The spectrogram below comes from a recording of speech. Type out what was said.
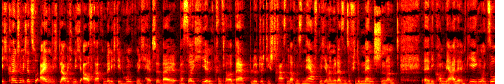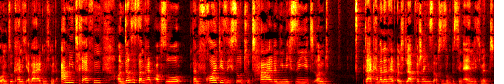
ich könnte mich dazu eigentlich, glaube ich, nicht aufraffen, wenn ich den Hund nicht hätte, weil was soll ich hier in Prenzlauer Berg blöd durch die Straßen laufen? Das nervt mich immer nur, da sind so viele Menschen und äh, die kommen mir alle entgegen und so. Und so kann ich aber halt mich mit Ami treffen. Und das ist dann halt auch so, dann freut die sich so total, wenn die mich sieht. Und da kann man dann halt, und ich glaube, wahrscheinlich ist es auch so, so ein bisschen ähnlich mit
